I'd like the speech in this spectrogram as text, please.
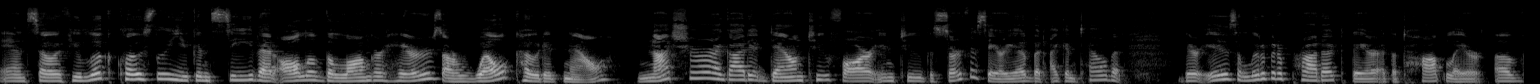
And so if you look closely, you can see that all of the longer hairs are well coated now. Not sure I got it down too far into the surface area, but I can tell that there is a little bit of product there at the top layer of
